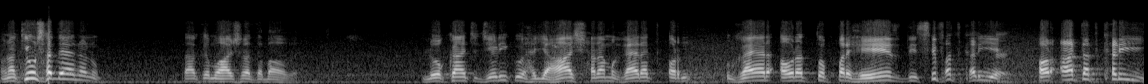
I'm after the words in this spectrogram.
انہیں کیوں سدیا یہاں تاکہ معاشرہ تباہ ہوئے۔ لوکاں چ جیڑی کوئی حیا، شرم، غیرت اور غیر عورت تو پرہیز دی صفت کھڑی ہے اور عادت کھڑی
